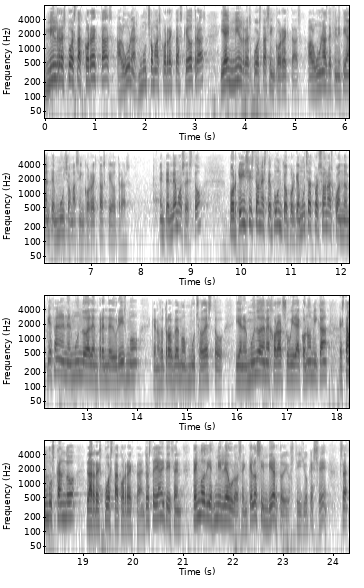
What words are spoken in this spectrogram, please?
mil respuestas correctas, algunas mucho más correctas que otras, y hay mil respuestas incorrectas, algunas definitivamente mucho más incorrectas que otras. ¿Entendemos esto? ¿Por qué insisto en este punto? Porque muchas personas cuando empiezan en el mundo del emprendedurismo, que nosotros vemos mucho de esto, y en el mundo de mejorar su vida económica, están buscando la respuesta correcta. Entonces te llegan y te dicen, tengo 10.000 euros, ¿en qué los invierto? digo, hostia, yo qué sé. O sea,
